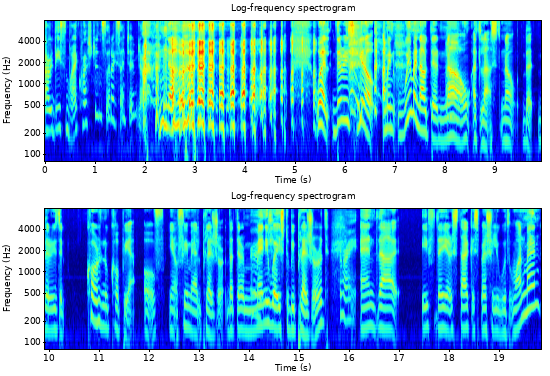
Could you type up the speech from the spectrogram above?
Are these my questions that I sent in? No. no. well, there is, you know, I mean, women out there now, at last, now that there is a cornucopia of, you know, female pleasure, that there are many ways to be pleasured, right. and that if they are stuck, especially with one man,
